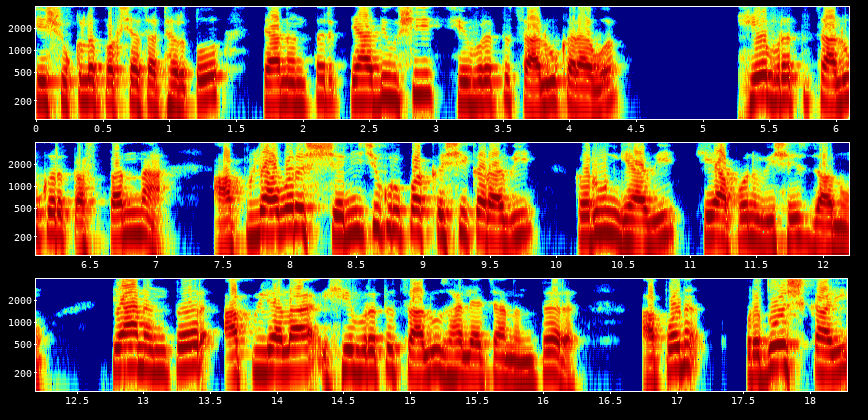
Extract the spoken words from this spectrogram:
हे शुक्ल पक्षाचा ठरतो. त्यानंतर त्या दिवशी हे व्रत चालू करावं. हे व्रत चालू करत असताना आपल्यावर शनीची कृपा कशी करावी करून घ्यावी हे आपण विशेष जाणू. त्यानंतर आपल्याला हे व्रत चालू झाल्याच्यानंतर आपण प्रदोष काळी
